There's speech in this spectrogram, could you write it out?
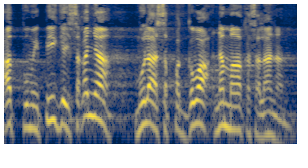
at pumipigil sa Kanya mula sa paggawa ng mga kasalanan.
